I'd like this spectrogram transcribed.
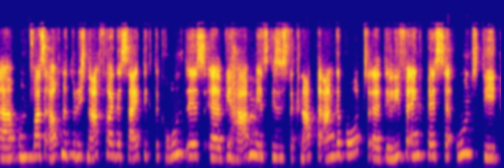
Äh, und was auch natürlich nachfrageseitig der Grund ist, äh, wir haben jetzt dieses verknappte Angebot, äh, die Lieferengpässe und die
